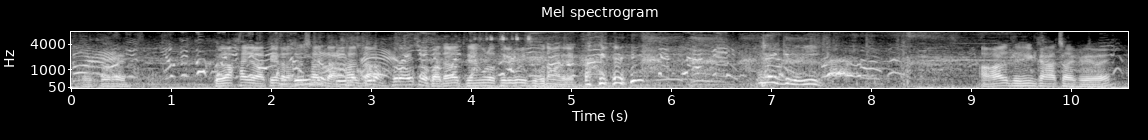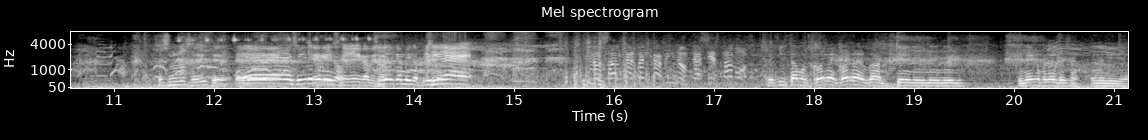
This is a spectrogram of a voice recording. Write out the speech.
Corre, corre. Tío, bajar de la tierra, ¿Qué salta, salta. Fuera eso. Cuadrado, triángulo, círculo y su puta madre. ¡Ay, que me di! Ahora te tienen que agachar, creo, eh. Eso no se dice. Eh, sigue el camino, Sigue el camino. sigue el camino, primo. Sigue. ¡No salgas del camino! ¡Casi estamos! Sí estamos, corre, corre, tin. Tenía que poner eso en el vídeo.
